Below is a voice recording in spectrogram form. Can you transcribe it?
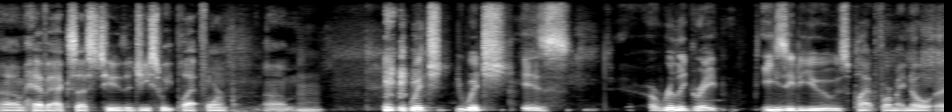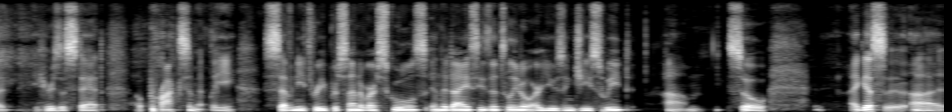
um, have access to the G Suite platform, um, mm. which which is a really great, easy to use platform. I know. Uh, here's a stat: approximately seventy three percent of our schools in the Diocese of Toledo are using G Suite. Um, so, I guess uh,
